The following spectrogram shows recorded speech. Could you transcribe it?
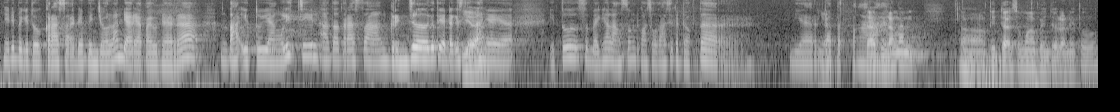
Jadi begitu kerasa ada benjolan di area payudara, entah itu yang licin atau terasa gerenjel gitu ya ada istilahnya yeah. ya, itu sebaiknya langsung dikonsultasi ke dokter biar yeah. dapat pengarahan. Saya bilang kan uh, tidak semua benjolan itu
